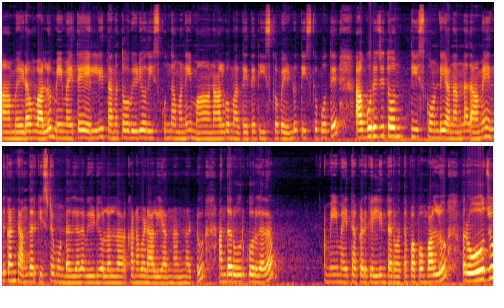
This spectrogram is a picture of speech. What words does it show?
ఆ మేడం వాళ్ళు మేమైతే వెళ్ళి తనతో వీడియో తీసుకుందామని మా నాలుగో మరిది అయితే తీసుకుపోయిండు. తీసుకుపోతే ఆ గురుజీతో తీసుకోండి అని అన్నది ఆమె. ఎందుకంటే అందరికి ఇష్టం ఉండదు కదా వీడియోలలో కనబడాలి అని అన్నట్టు. అందరు ఊరుకోరు కదా. మేమైతే అక్కడికి వెళ్ళిన తర్వాత పాపం వాళ్ళు రోజు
